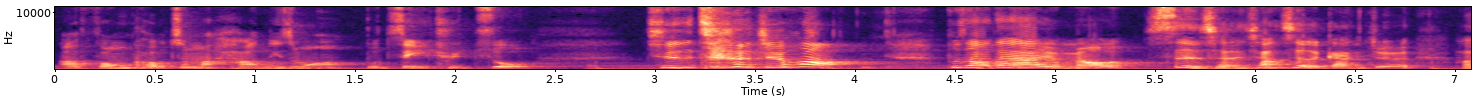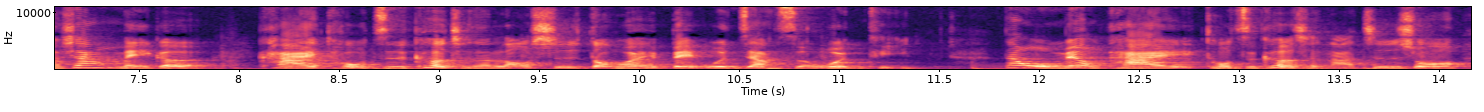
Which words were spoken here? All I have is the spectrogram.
啊风口这么好，你怎么不自己去做？其实这句话不知道大家有没有似曾相识的感觉，好像每个开投资课程的老师都会被问这样子的问题。但我没有开投资课程啊，只是说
